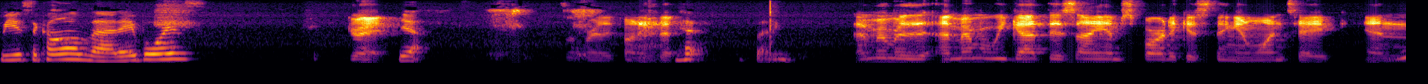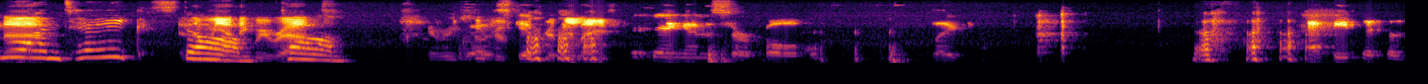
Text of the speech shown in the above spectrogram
We used to call him that, eh, boys? Great. Yeah. It's a really funny bit. Funny. I remember. The, I remember we got this I am Spartacus thing in one take, and uh, One take. and then we- I Stomp. think we wrapped. Tom. Here we go. Skip really late. in a circle. Like happy little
